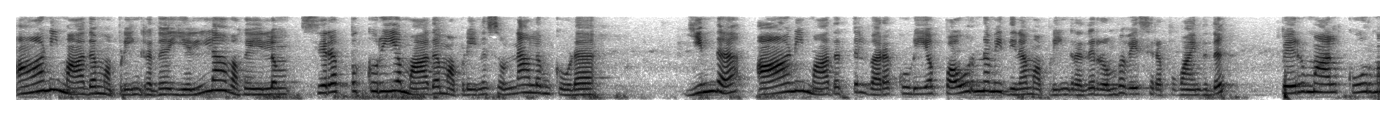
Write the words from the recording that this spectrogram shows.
ஆனி மாதம் அப்படிங்கிறது எல்லா வகையிலும் சிறப்புக்குரிய மாதம் அப்படின்னு சொன்னாலும் கூட இந்த ஆனி மாதத்தில் வரக்கூடிய பௌர்ணமி தினம் அப்படிங்கிறது ரொம்பவே சிறப்பு வாய்ந்தது. பெருமாள் கூர்ம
